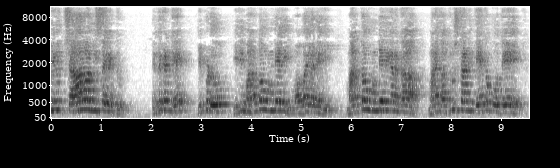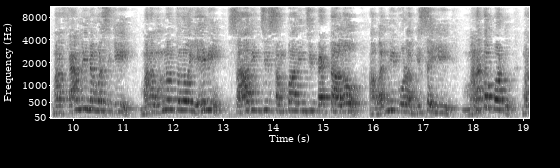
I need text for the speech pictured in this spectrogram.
మీరు చాలా మిస్ అయినట్టు. ఎందుకంటే ఇప్పుడు ఇది మనతో ఉండేది మొబైల్ అనేది. మనతో ఉండేది గనక మనకు అదృష్టాన్ని తేకపోతే మన ఫ్యామిలీ మెంబర్స్కి మన ఉన్నంతలో ఏమి సాధించి సంపాదించి పెట్టాలో అవన్నీ కూడా మిస్ అయ్యి మనతో పాటు మన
